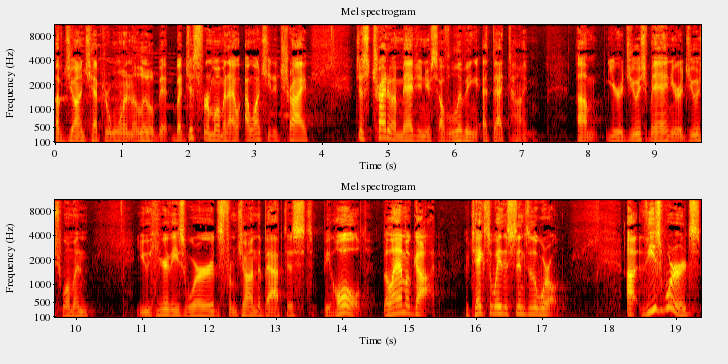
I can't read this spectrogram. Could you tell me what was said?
of John chapter 1 a little bit. But just for a moment, I, I want you to try, just try to imagine yourself living at that time. Um, you're a Jewish man, you're a Jewish woman. You hear these words from John the Baptist Behold, the Lamb of God who takes away the sins of the world. Uh, these words,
